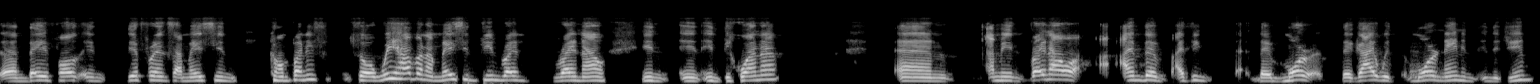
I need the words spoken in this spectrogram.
and they fall in different amazing companies. So we have an amazing team right right now in in in Tijuana and I mean, right now I'm the I think the more the guy with more name in, in the gym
